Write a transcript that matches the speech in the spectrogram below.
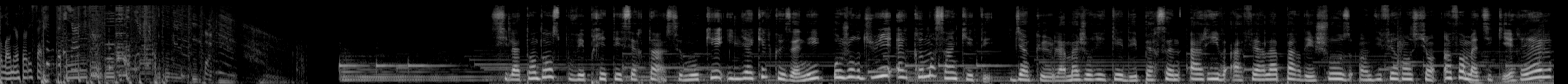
what, Si la tendance pouvait prêter certains à se moquer il y a quelques années, aujourd'hui elle commence à inquiéter. Bien que la majorité des personnes arrivent à faire la part des choses en différenciant informatique et réel,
